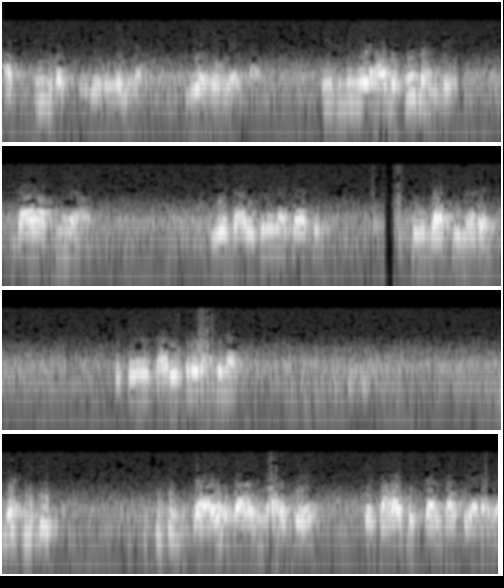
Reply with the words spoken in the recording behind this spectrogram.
اب تو ہستی جو ہو گئی نا، یہ ہو گیا تھا اس لیے اب خود اندے ڈر اپنے آپ یہ ڈر اترے گا کیسے تو جاتی نہ رہے۔ تو پھر ڈر اترے گا خدا۔ ڈاروں کا آدمی آ کہ سارا کچھ کرنا کیا ہے۔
